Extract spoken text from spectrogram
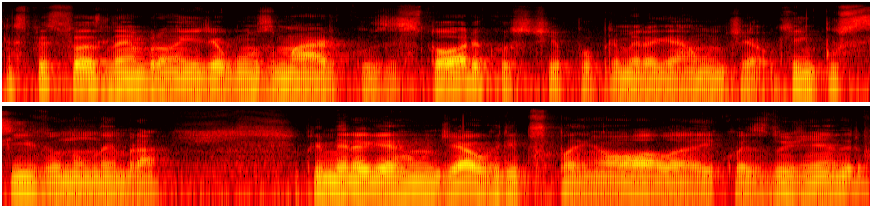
As pessoas lembram aí de alguns marcos históricos, tipo Primeira Guerra Mundial, que é impossível não lembrar. Primeira Guerra Mundial, gripe espanhola e coisas do gênero.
